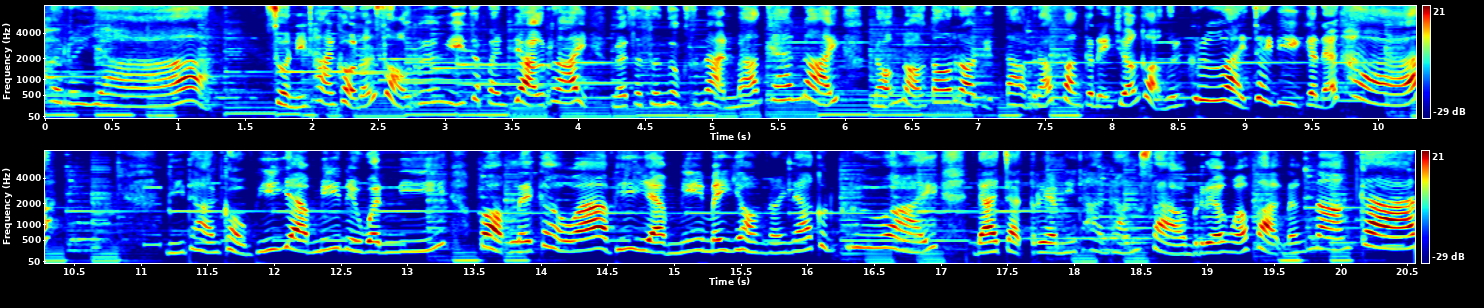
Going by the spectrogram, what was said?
ภรรยา ส่วนนิทานของทั้งสองเรื่องนี้จะเป็นอย่างไร และจะสนุกสนานมากแค่ไหน น้องๆต้องรอติดตามรับฟังกันในช่องของคุณครูไหวใจดีกันนะคะ นิทานของพี่แยมมี่ในวันนี้ บอกเลยค่ะว่าพี่แยมมี่ไม่ยอมน้อยหน้าคุณครูไหวได้จัดเตรียมนิทานทั้งสามเรื่องมาฝากน้องๆกัน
